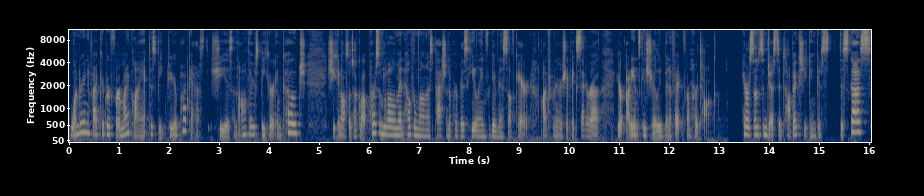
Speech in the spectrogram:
wondering if I could refer my client to speak to your podcast. She is an author, speaker, and coach. She can also talk about personal development, health and wellness, passion to purpose, healing, forgiveness, self-care, entrepreneurship, etc. Your audience can surely benefit from her talk. Here are some suggested topics you can discuss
